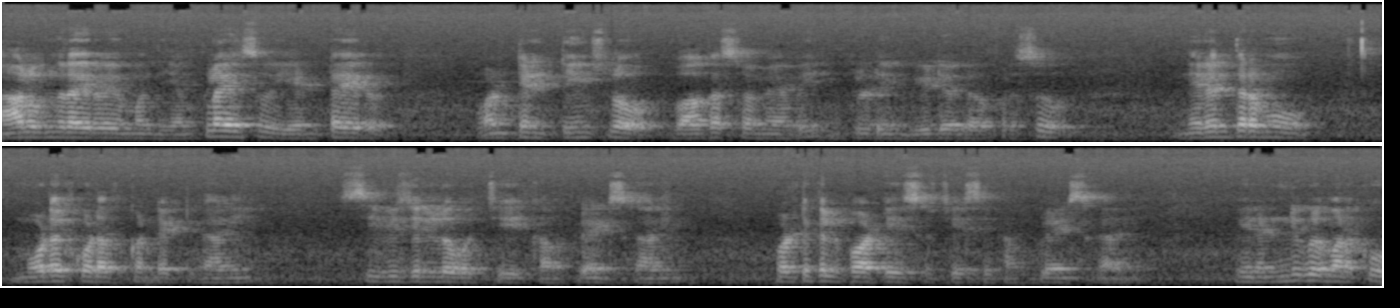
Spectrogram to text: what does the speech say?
నాలుగు వందల ఇరవై మంది ఎంప్లాయీస్ ఎంటైర్ వన్ టెన్ టీమ్స్లో భాగస్వామ్యం ఇంక్లూడింగ్ వీడియోగ్రాఫర్స్ నిరంతరము మోడల్ కోడ్ ఆఫ్ కండక్ట్ కానీ సివిజిల్లో వచ్చే కంప్లైంట్స్ కానీ పొలిటికల్ పార్టీస్ చేసే కంప్లైంట్స్ కానీ వీరన్నీ కూడా మనకు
